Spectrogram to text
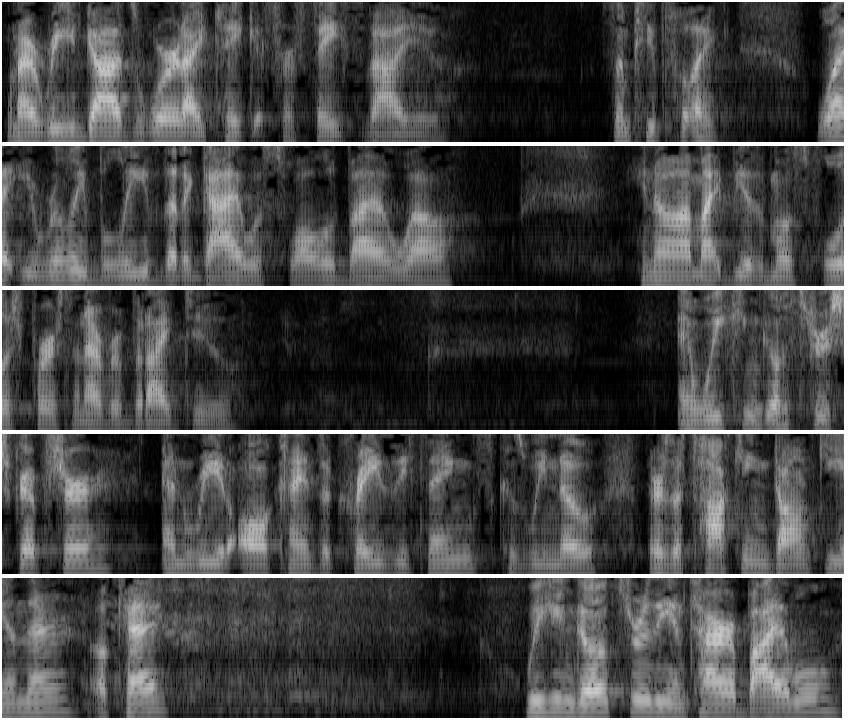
When I read God's word, I take it for face value. Some people are like, what? You really believe that a guy was swallowed by a well? You know, I might be the most foolish person ever, but I do. And we can go through scripture and read all kinds of crazy things because we know there's a talking donkey in there, okay? we can go through the entire Bible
